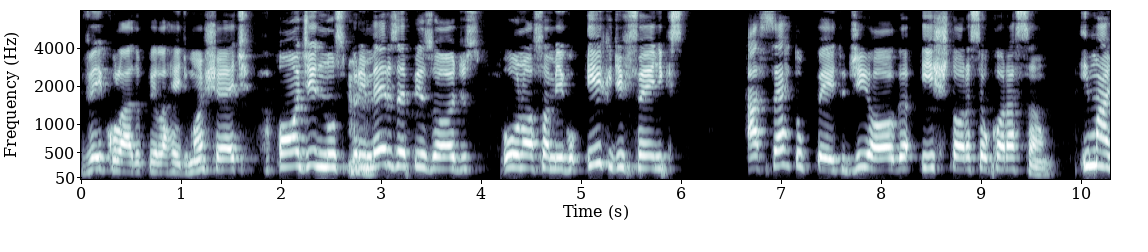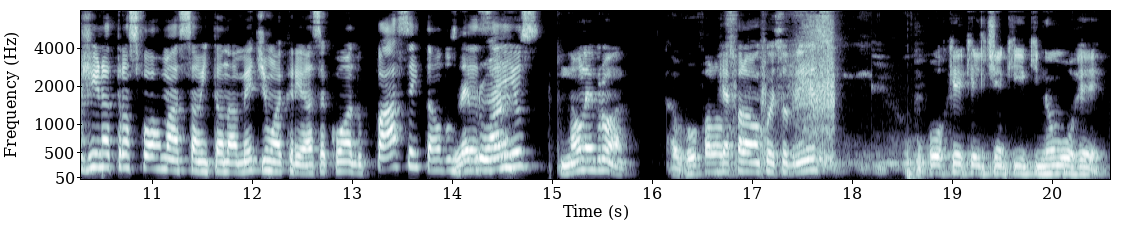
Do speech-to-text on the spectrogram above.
veiculado pela Rede Manchete, onde nos primeiros episódios o nosso amigo Ike de Fênix acerta o peito de Yoga e estoura seu coração. Imagina a transformação então na mente de uma criança quando passa então dos Lembra o ano? desenhos. Não lembro o ano. Eu vou falar Quer falar uma coisa sobre isso? o porquê que ele tinha que, que não morrer.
